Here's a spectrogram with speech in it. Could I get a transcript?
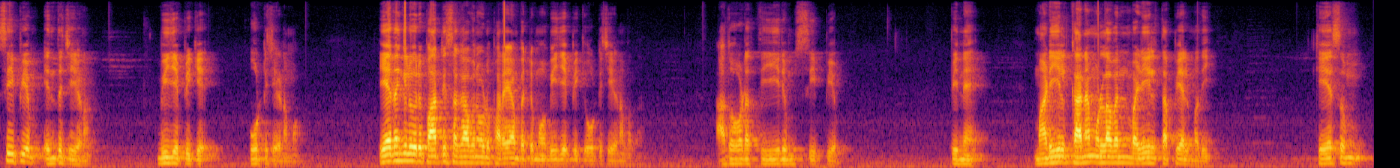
സി പി എം എന്ത് ചെയ്യണം? ബി ജെ പിക്ക് വോട്ട് ചെയ്യണമോ? ഏതെങ്കിലും ഒരു പാർട്ടി സഖാവിനോട് പറയാൻ പറ്റുമോ ബി ജെ പിക്ക് വോട്ട് ചെയ്യണമെന്ന്? അതോടെ തീരും സി പി എം പിന്നെ മടിയിൽ കനമുള്ളവൻ വഴിയിൽ തപ്പിയാൽ മതി. കേസും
